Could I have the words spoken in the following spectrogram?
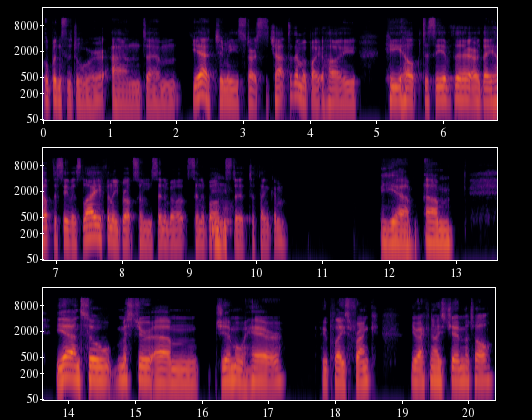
opens the door. And um, yeah, Jimmy starts to chat to them about how he helped to save the, or they helped to save his life, and he brought some Cinnabon, Cinnabons to, to thank him. Yeah. Um, yeah, and so Mr. Um, Jim O'Heir, who plays Frank, you recognize Jim at all?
